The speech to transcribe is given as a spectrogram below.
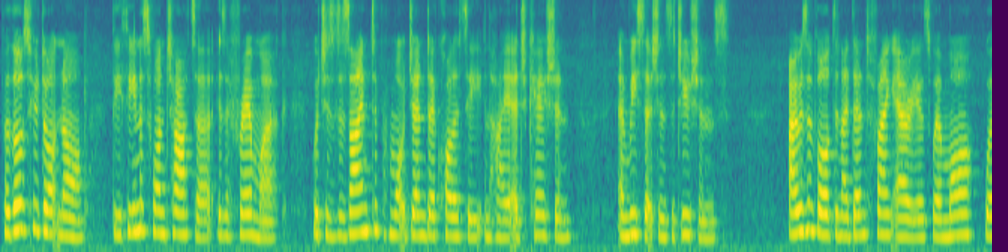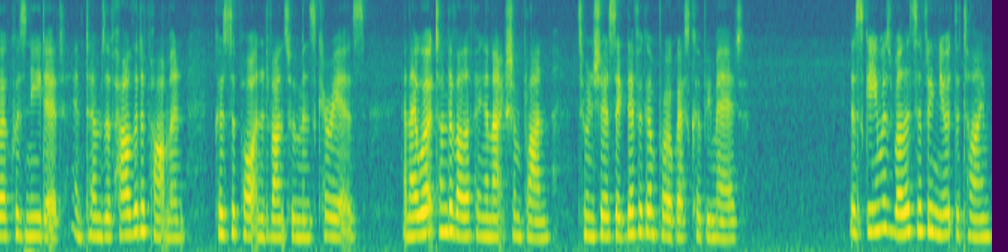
For those who don't know, the Athena Swan Charter is a framework which is designed to promote gender equality in higher education and research institutions. I was involved in identifying areas where more work was needed in terms of how the department could support and advance women's careers, and I worked on developing an action plan to ensure significant progress could be made. The scheme was relatively new at the time,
